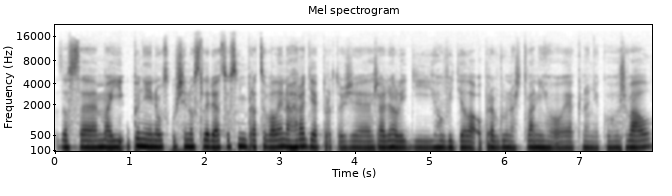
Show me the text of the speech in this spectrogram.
zase mají úplně jinou zkušenost lidé, co s ním pracovali na hradě, protože řada lidí ho viděla opravdu naštvanýho, jak na někoho řval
